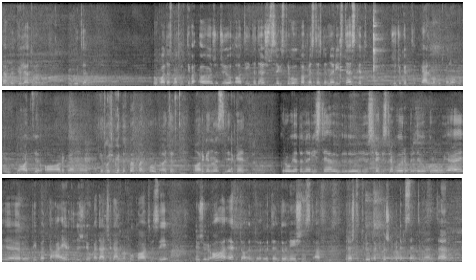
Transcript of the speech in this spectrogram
tam, kad galėtum būti paukotas mokslas. Tai va, o, žodžiu, o tai tada aš užsiregistravau paprastas donorystės, kad, žodžiu, kad galima būtų panaudoti organų, kad būtų galima panaudoti organus ir kad kraujo donorystę e, jūs registravau ir pridaviau kraują ir tai taip pat tą ir tada žiūrėjau, ką dar čia galima paukoti visai. Ir žiūriu, o, egg do, do, donation stuff. Ir aš tai turiu tokį kažkokį dar sentimentą e,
